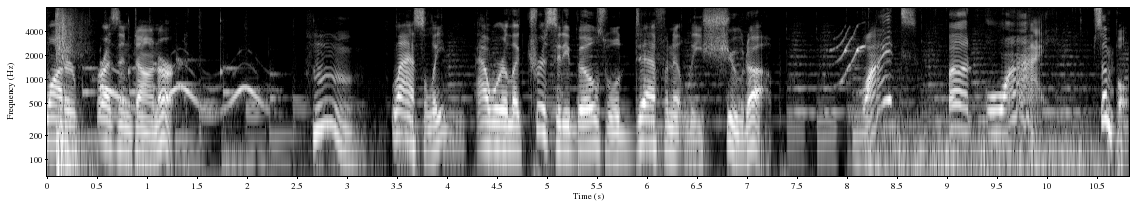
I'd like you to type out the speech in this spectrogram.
water present on Earth. Hmm. Lastly, our electricity bills will definitely shoot up. What? But why? Simple.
